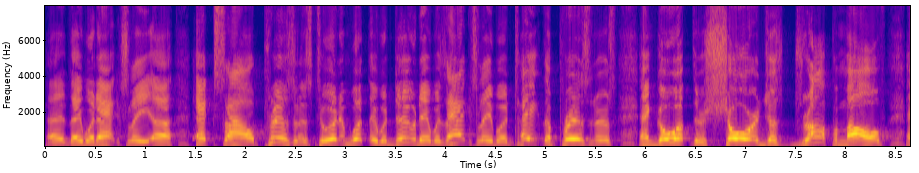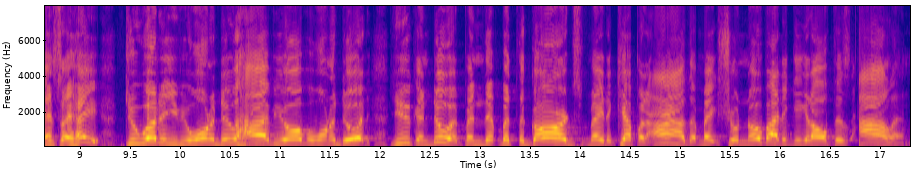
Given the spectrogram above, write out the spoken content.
uh they would actually uh, exile prisoners to it, and what they would do, they was actually would take the prisoners and go up the shore and just drop them off and say, hey, do whatever you want to do, however you ever want to do it, you can do it. But the, but the guards made a, kept an eye that make sure nobody can get off this island.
